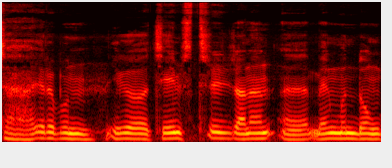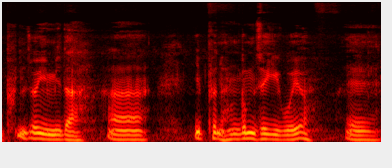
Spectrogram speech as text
자, 여러분, 이거 제임스 트레이라는 어, 맹문동 품종입니다. 아, 잎은 황금색이고요. 예,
